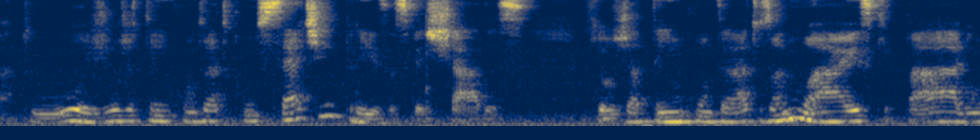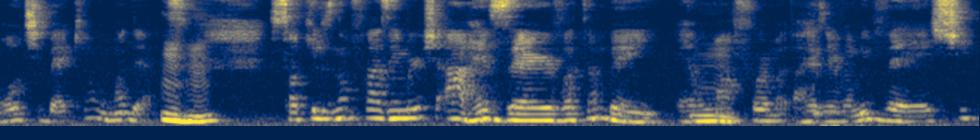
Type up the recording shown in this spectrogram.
atuo hoje, eu já tenho contrato com sete empresas fechadas, que eu já tenho contratos anuais que pagam, o Outback é uma delas. Só que eles não fazem merchan. Ah, reserva também. É uma Hum. forma. A reserva me veste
